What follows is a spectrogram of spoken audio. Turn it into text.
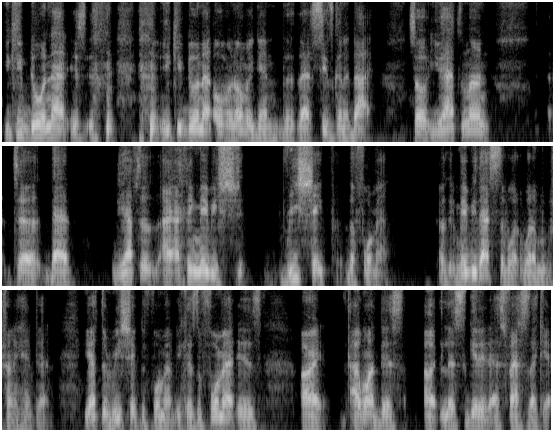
You keep doing that. Is you keep doing that over and over again. The, that seed's gonna die. So you have to learn to that. You have to. I, I think maybe sh- reshape the format. Okay, maybe that's the what what I'm trying to hint at. You have to reshape the format because the format is, all right. I want this. Uh, let's get it as fast as I can.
